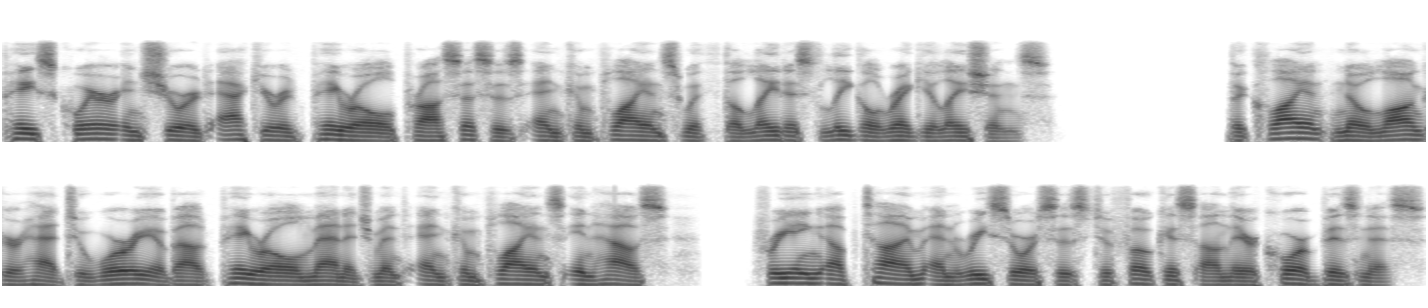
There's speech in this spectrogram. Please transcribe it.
PaySquare ensured accurate payroll processes and compliance with the latest legal regulations. The client no longer had to worry about payroll management and compliance in-house, freeing up time and resources to focus on their core business.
